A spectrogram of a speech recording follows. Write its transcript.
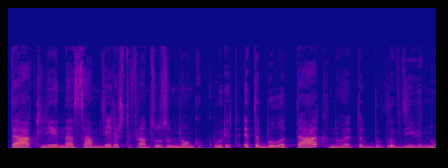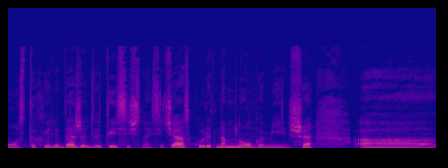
Так ли на самом деле, что французы много курят? Это было так, но это было в 90-х или даже в 2000-х. Сейчас курят намного меньше. А,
